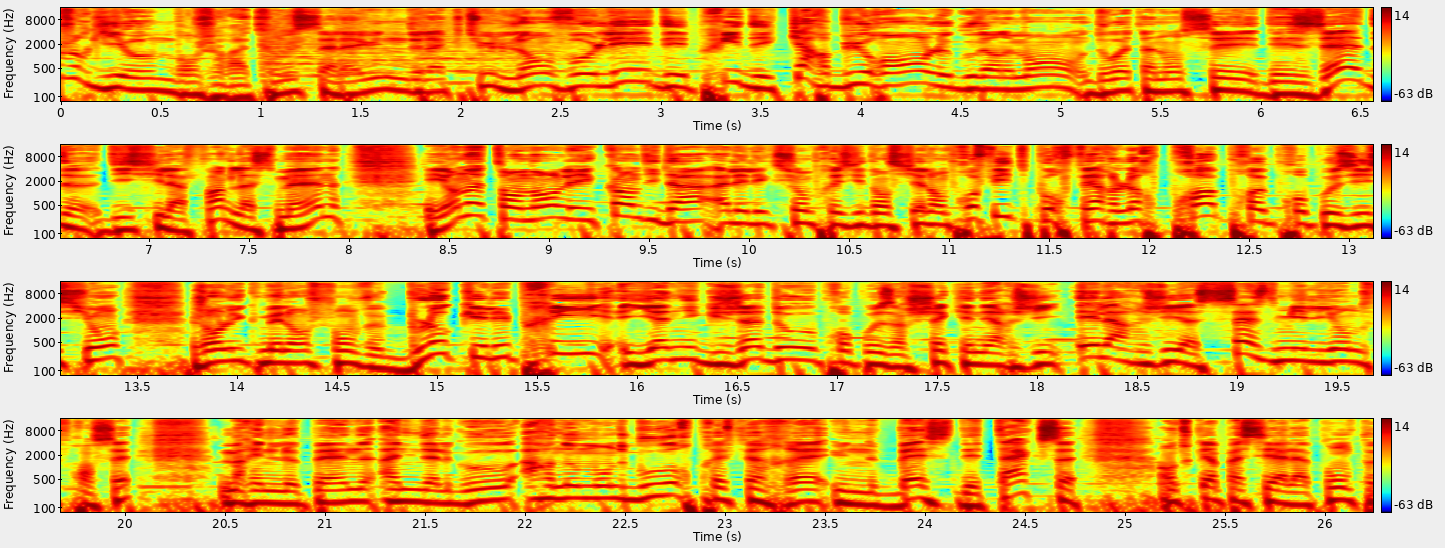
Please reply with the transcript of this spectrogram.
Bonjour Guillaume, bonjour à tous. À la une de l'actu, l'envolée des prix des carburants. Le gouvernement doit annoncer des aides d'ici la fin de la semaine. Et en attendant, les candidats à l'élection présidentielle en profitent pour faire leurs propres propositions. Jean-Luc Mélenchon veut bloquer les prix. Yannick Jadot propose un chèque énergie élargi à 16 millions de Français. Marine Le Pen, Anne Hidalgo, Arnaud Montebourg préféreraient une baisse des taxes. En tout cas, passer à la pompe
